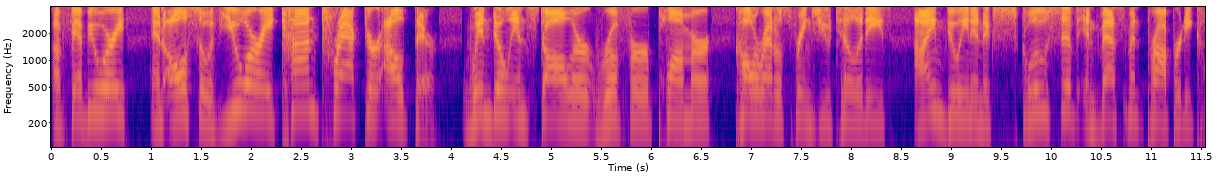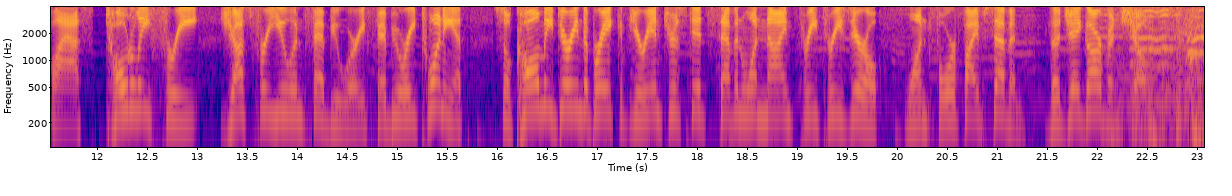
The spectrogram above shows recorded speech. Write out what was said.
of February. And also, if you are a contractor out there, window installer, roofer, plumber, Colorado Springs Utilities, I'm doing an exclusive investment property class, totally free, just for you in February, February 20th. So call me during the break if you're interested, 719 330 1457. The Jay Garvens Show.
